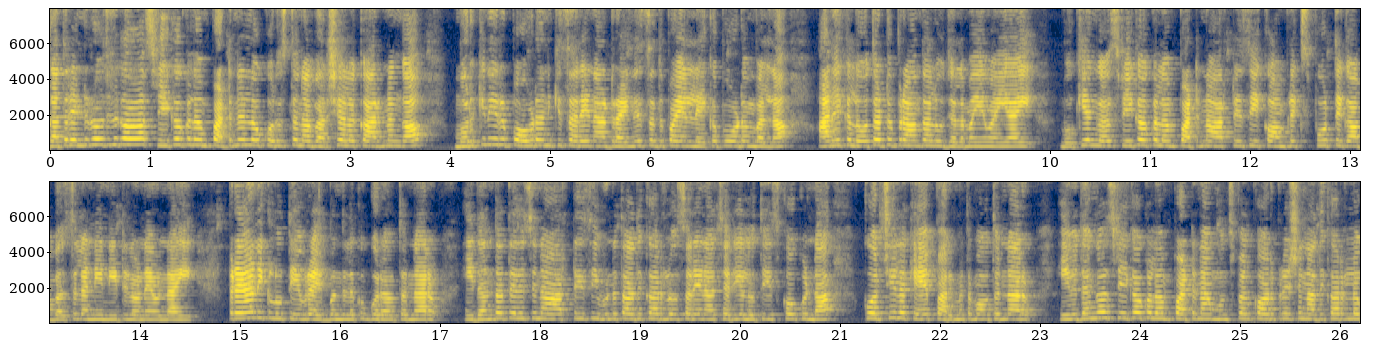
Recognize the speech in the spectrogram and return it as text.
గత రెండు రోజులుగా శ్రీకాకుళం పట్టణంలో కురుస్తున్న వర్షాల కారణంగా మురికి నీరు పోవడానికి సరైన డ్రైనేజ్ సదుపాయం లేకపోవడం వల్ల అనేక లోతట్టు ప్రాంతాలు జలమయమయ్యాయి. ముఖ్యంగా శ్రీకాకుళం పట్టణ ఆర్టీసీ కాంప్లెక్స్ పూర్తిగా బస్సులన్నీ నీటిలోనే ఉన్నాయి. ప్రయాణికులు తీవ్ర ఇబ్బందులకు గురవుతున్నారు. ఇదంతా తెలిసిన ఆర్టీసీ ఉన్నతాధికారులు సరైన చర్యలు తీసుకోకుండా కుర్చీలకే పరిమితమవుతున్నారు. ఈ విధంగా శ్రీకాకుళం పట్టణ మున్సిపల్ కార్పొరేషన్ అధికారులు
